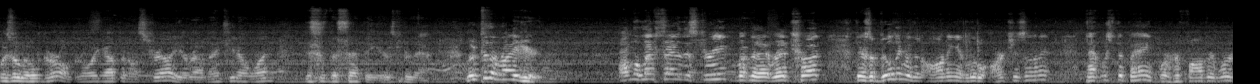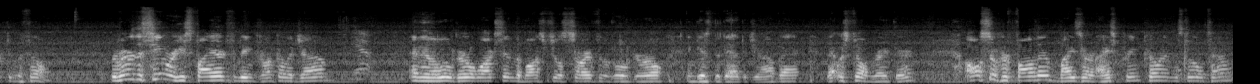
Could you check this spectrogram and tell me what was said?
was a little girl growing up in Australia around 1901. This is the set they used for that. Look to the right here. On the left side of the street, with that red truck, there's a building with an awning and little arches on it. That was the bank where her father worked in the film. Remember the scene where he's fired for being drunk on the job? Yep. And then the little girl walks in, the boss feels sorry for the little girl and gives the dad the job back. That was filmed right there. Also, her father buys her an ice cream cone in this little town.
